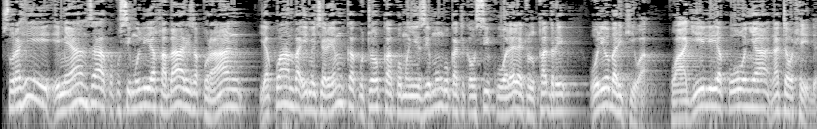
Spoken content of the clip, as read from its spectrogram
Sura hii imeanza kwa kusimulia habari za Qur'an ya kwamba imeteremka kutoka kwa Mwenyezi Mungu katika usiku wa Lailatul Qadri uliobarikiwa kwa ajili ya kuonya na tauhid,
